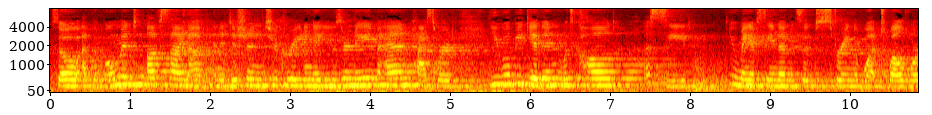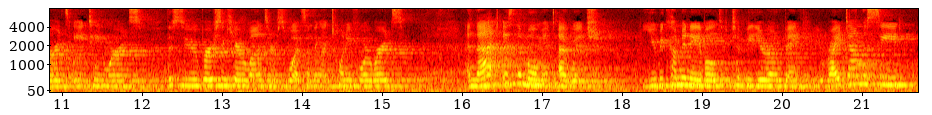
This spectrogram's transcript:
So at the moment of sign up, in addition to creating a username and password, you will be given what's called a seed. You may have seen them, it's a string of what, 12 words, 18 words. The super secure ones are what, something like 24 words. And that is the moment at which you become enabled to be your own bank. You write down the seed,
